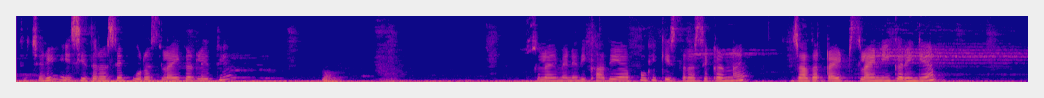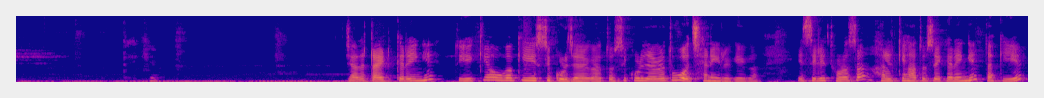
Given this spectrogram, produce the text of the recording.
तो चलिए इसी तरह से पूरा सिलाई कर लेती हूँ। सिलाई मैंने दिखा दिया आपको कि किस तरह से करना है। ज़्यादा टाइट सिलाई नहीं करेंगे हम। ज़्यादा टाइट करेंगे तो ये क्या होगा कि ये सिकुड़ जाएगा तो सिकुड़ जाएगा तो वो अच्छा नहीं लगेगा। इसीलिए थोड़ा सा हल्के हाथों से करेंगे ताकि ये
